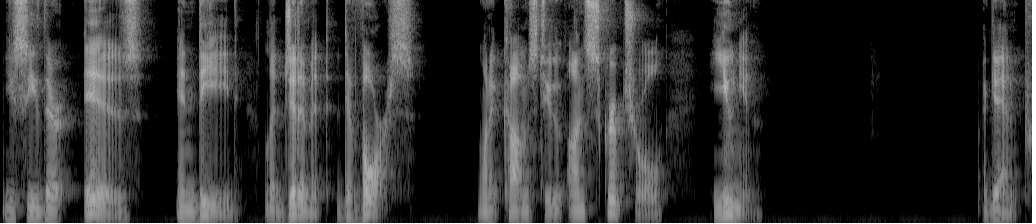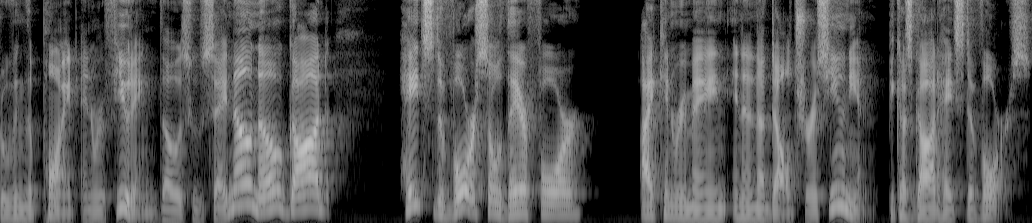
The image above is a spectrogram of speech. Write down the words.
You see, there is indeed legitimate divorce when it comes to unscriptural union. Again, proving the point and refuting those who say, no, no, God hates divorce, so therefore I can remain in an adulterous union because God hates divorce.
